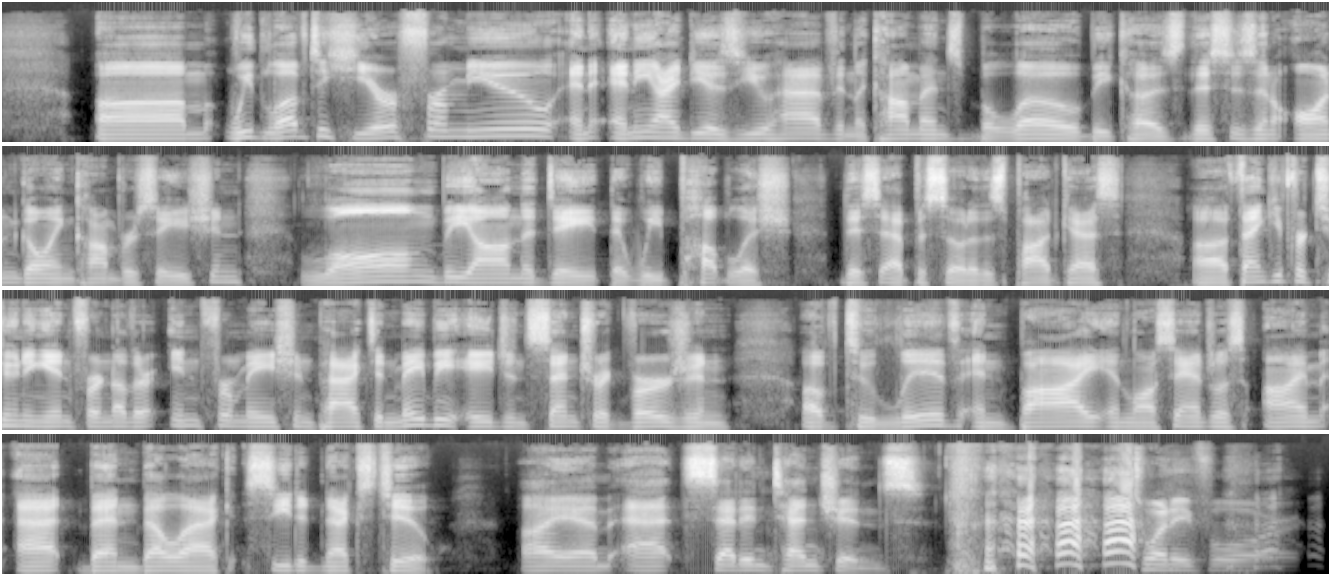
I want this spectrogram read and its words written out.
Um, we'd love to hear from you and any ideas you have in the comments below because this is an ongoing conversation long beyond the date that we publish this episode of this podcast. Uh, thank you for tuning in for another information packed and maybe agent centric version of To Live and Buy in Los Angeles. I'm at Ben Belack, seated next to. I am at set intentions 24.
